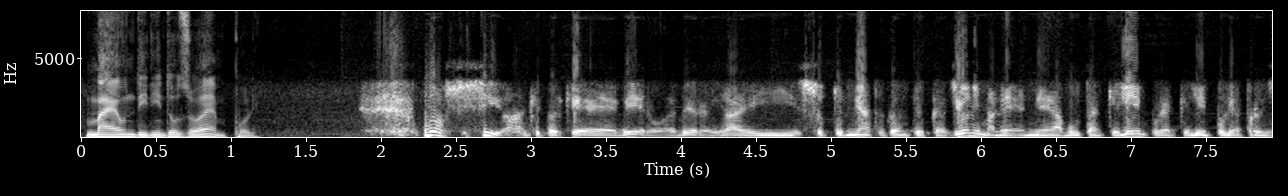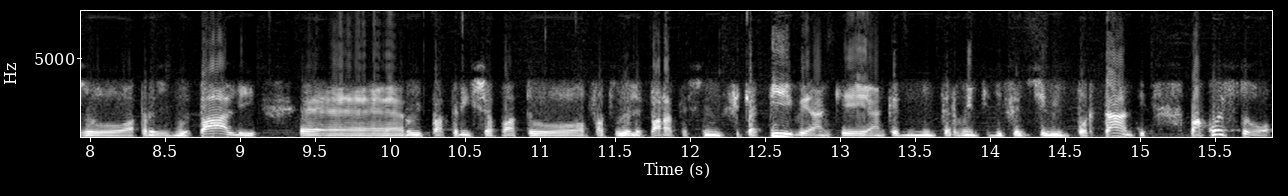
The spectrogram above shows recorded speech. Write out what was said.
ma è un dignitoso Empoli. No, sì, sì, anche perché è vero, è vero, hai sottolineato tante occasioni, ma ne, ne ha avute anche l'Empoli, anche l'Empoli ha preso, ha preso due pali, eh, Rui Patricio ha fatto, ha fatto, delle parate significative, anche, anche, degli interventi difensivi importanti, ma questo,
